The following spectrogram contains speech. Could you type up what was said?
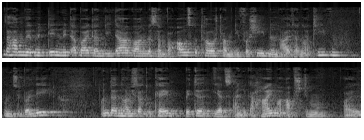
Da haben wir mit den Mitarbeitern, die da waren, das haben wir ausgetauscht, haben die verschiedenen Alternativen uns überlegt. Und dann habe ich gesagt, okay, bitte jetzt eine geheime Abstimmung, weil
